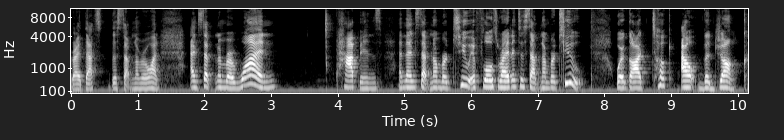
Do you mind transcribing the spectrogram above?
right? That's the step number one. And step number one happens and then step number two it flows right into step number two where God took out the junk.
